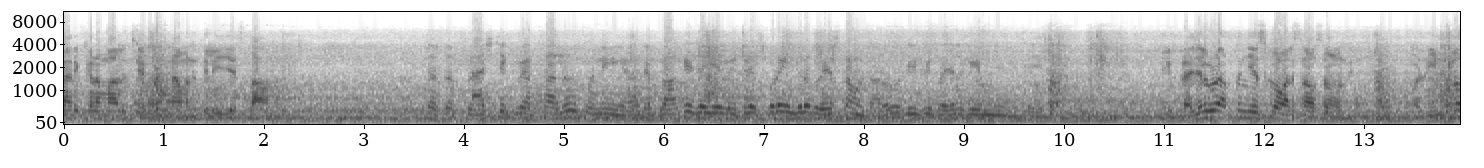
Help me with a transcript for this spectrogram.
కార్యక్రమాలు చేపట్టినామని తెలియజేస్తా ఉన్నాం. సార్ సార్ ప్లాస్టిక్ వ్యర్థాలు కొన్ని అంటే బ్లాకేజ్ అయ్యే వెంచర్స్ కూడా ఇందులోకి వేస్తూ ఉంటారు. దీనికి ప్రజలకు ఏం చేయాలి ఈ ప్రజలు కూడా అర్థం చేసుకోవాల్సిన అవసరం ఉంది. వాళ్ళ ఇంట్లో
